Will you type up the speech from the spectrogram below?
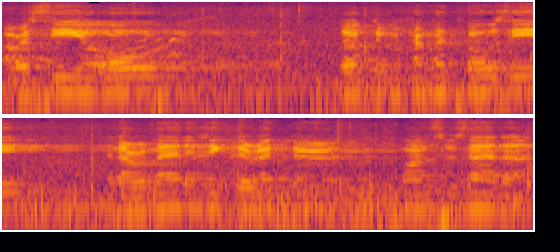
our CEO, Dr. Muhammad Fauzi, and our managing director, Juan Susana.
